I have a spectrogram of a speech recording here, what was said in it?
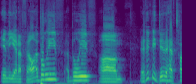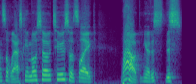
in the NFL. I believe. I believe. Um, and I think they did have tons of last game also too. So it's like, wow, you know, this this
